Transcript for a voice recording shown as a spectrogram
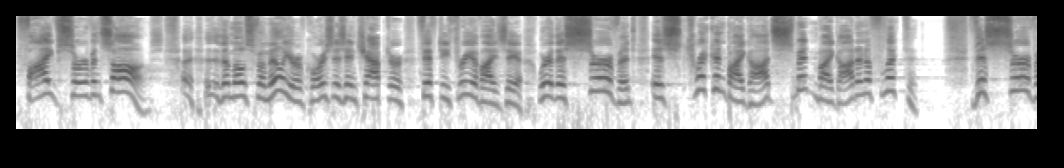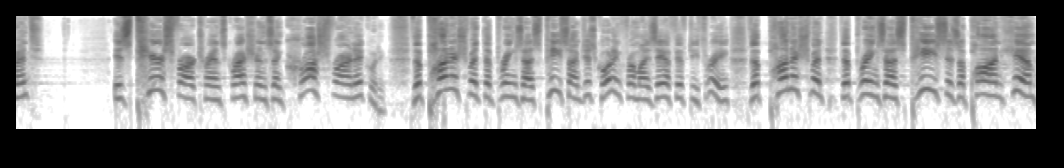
five servant songs. Uh, the most familiar, of course, is in chapter 53 of Isaiah, where this servant is stricken by God, smitten by God, and afflicted. This servant is pierced for our transgressions and crushed for our iniquity. The punishment that brings us peace, I'm just quoting from Isaiah 53, the punishment that brings us peace is upon him,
